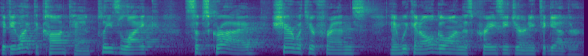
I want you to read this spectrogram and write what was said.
If you like the content, please like, subscribe, share with your friends, and we can all go on this crazy journey together.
